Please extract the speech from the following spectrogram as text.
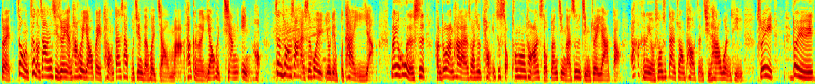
对，这种这种僵直性脊椎炎，它会腰背痛，但是它不见得会脚麻，它可能腰会僵硬，哈，症状上还是会有点不太一样。那又或者是很多人他来的时候就是痛，一只手痛痛痛，然后手端进来，是不是颈椎压到？啊，他可能有时候是带状疱疹，其他问题。所以对于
